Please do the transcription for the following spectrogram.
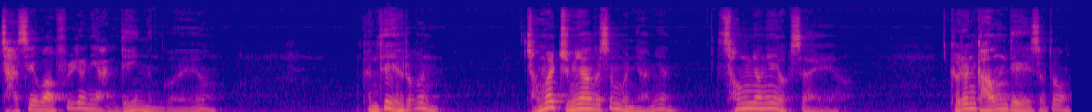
자세와 훈련이 안 돼 있는 거예요. 근데 여러분 정말 중요한 것은 뭐냐면 성령의 역사예요. 그런 가운데에서도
